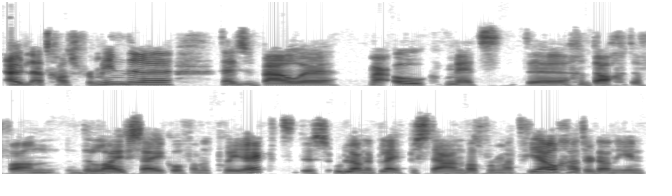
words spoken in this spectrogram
uitlaatgas verminderen tijdens het bouwen. Maar ook met de gedachte van de lifecycle van het project. Dus hoe lang het blijft bestaan, wat voor materiaal gaat er dan in.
